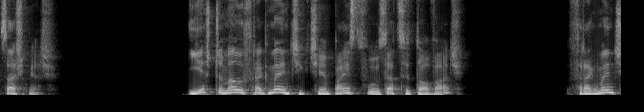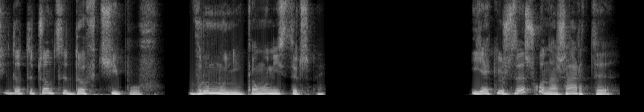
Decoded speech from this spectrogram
zaśmiać. I jeszcze mały fragmencik chciałem Państwu zacytować. Fragmencik dotyczący dowcipów w Rumunii komunistycznej. I jak już zeszło na żarty,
